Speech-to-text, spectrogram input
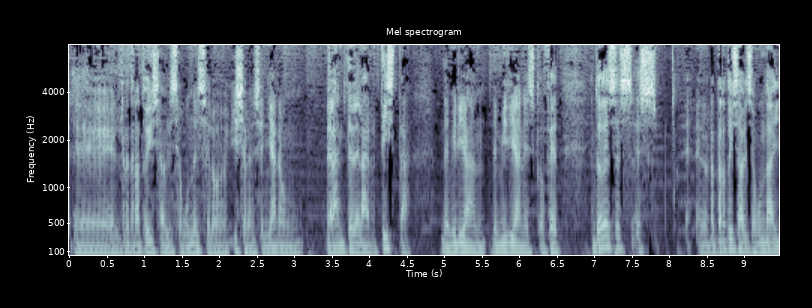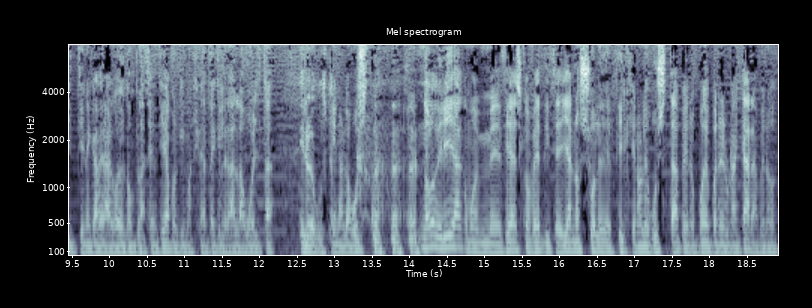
eh, el retrato de Isabel II y se lo, y se lo enseñaron delante del artista de Miriam, de Miriam Escofet. Entonces, es, es, en el retrato de Isabel II tiene que haber algo de complacencia, porque imagínate que le dan la vuelta. Y no le gusta. Y no le gusta. no lo diría, como me decía Escofet, dice, ella no suele decir que no le gusta, pero puede poner una cara, pero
